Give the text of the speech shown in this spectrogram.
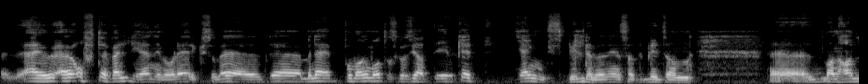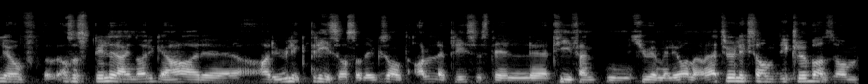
Jeg, jeg er ofte veldig enig med Ole Erik. Det, det, men jeg, på mange måter skal jeg si at det er jo ikke et gjengs bilde at det blir sånn uh, man handler jo, altså Spillere i Norge har, uh, har, ulik pris også. Det er jo ikke sånn at alle prises til 10-15-20 eh, millioner. Men jeg tror liksom de klubbene som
